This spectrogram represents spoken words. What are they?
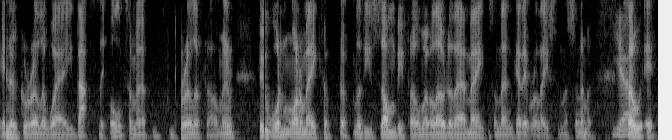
in a guerrilla way, that's the ultimate guerrilla film. I mean, who wouldn't want to make a, a bloody zombie film with a load of their mates and then get it released in the cinema? yeah. So it's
